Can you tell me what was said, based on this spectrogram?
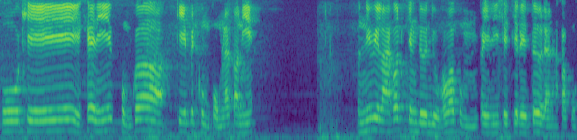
โอเค แค่นี้ผมก็เกมเป็นกลุ่มผมแล้วตอนนี้ วันนี้เวลาก็ยังเดินอยู่เพราะว่าผมไปรีเซ็ตเจเนเรเตอร์แล้วนะครับผม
